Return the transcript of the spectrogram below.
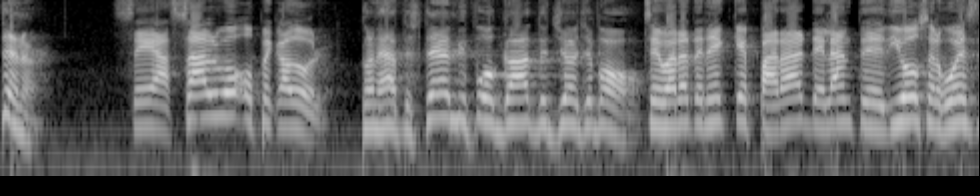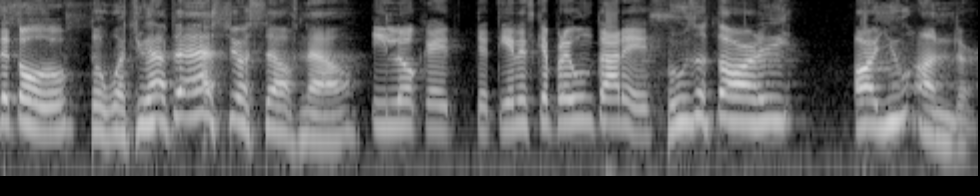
sinner. sea salvo o pecador. To have to stand before God, the judge of all. Se van a tener que parar delante de Dios, el juez de todo. So, what you have to ask yourself now Y lo que te tienes que preguntar es, whose authority are you under?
